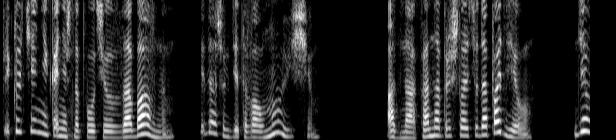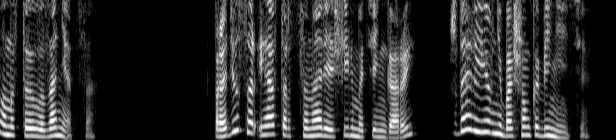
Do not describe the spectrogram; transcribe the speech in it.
Приключение, конечно, получилось забавным и даже где-то волнующим. Однако она пришла сюда по делу. Делом и стоило заняться. Продюсер и автор сценария фильма «Тень горы» ждали ее в небольшом кабинете.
